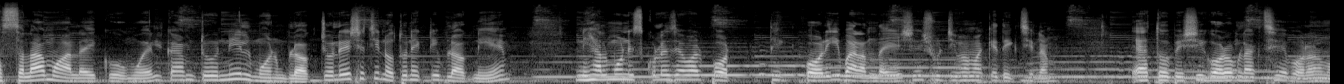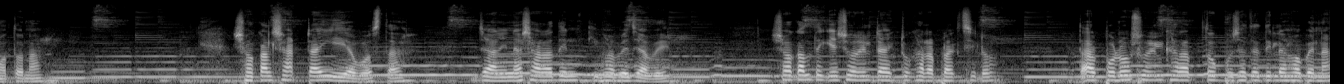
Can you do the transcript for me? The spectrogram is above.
আসসালামু আলাইকুম, ওয়েলকাম টু নীলমন ব্লগ। চলে এসেছি নতুন একটি ব্লগ নিয়ে। নিহালমন স্কুলে যাওয়ার পর ঠিক পরই বারান্দায় এসে সূর্যি মামাকে দেখছিলাম। এত বেশি গরম লাগছে বলার মতো না। সকাল সাতটায় এই অবস্থা। জানি না সারাদিন কীভাবে যাবে। সকাল থেকে শরীরটা একটু খারাপ লাগছিল। তারপরেও শরীর খারাপ তো বোঝাতে দিলে হবে না।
